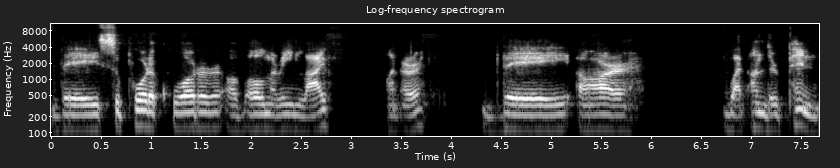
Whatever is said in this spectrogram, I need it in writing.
They support a quarter of all marine life on Earth. They are what underpin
